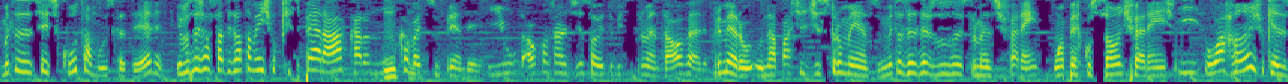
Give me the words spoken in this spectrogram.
muitas vezes você escuta a música dele e você já sabe exatamente o que esperar, cara nunca vai te surpreender. E o- ao contrário disso, o 8-bit instrumental, velho. Primeiro, na parte de instrumentos, muitas vezes eles usam instrumentos diferentes, uma percussão diferente e o arranjo que eles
